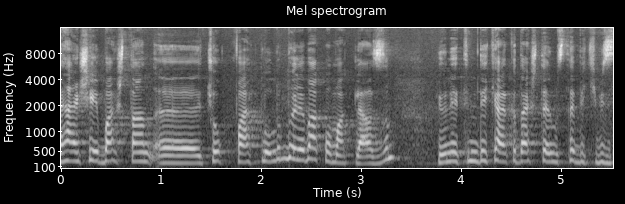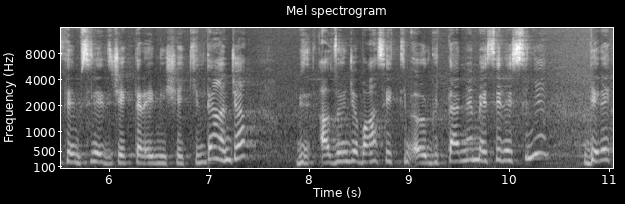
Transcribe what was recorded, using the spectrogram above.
ve her şey baştan e, çok farklı olur. Böyle bakmamak lazım. Yönetimdeki arkadaşlarımız tabii ki bizi temsil edecekler en iyi şekilde ancak az önce bahsettiğim örgütlenme meselesini gerek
